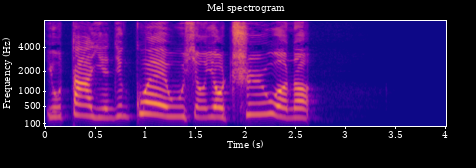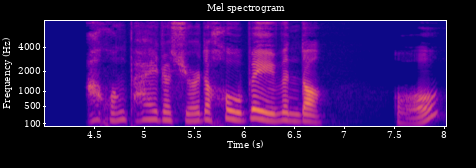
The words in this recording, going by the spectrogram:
有大眼睛怪物想要吃我呢。阿黄拍着雪儿的后背问道：“哦，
